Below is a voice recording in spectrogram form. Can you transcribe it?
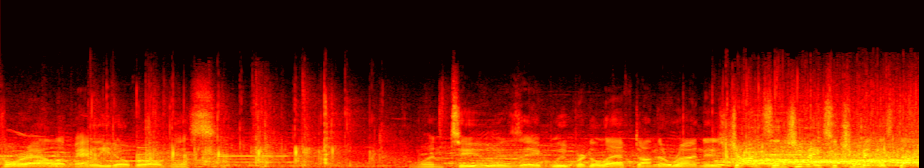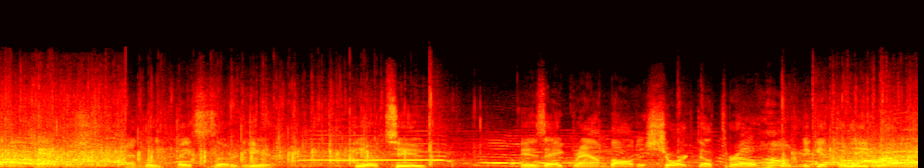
for Alabama. Lead over Ole Miss. One-two is a blooper to left. On the run is Johnson. She makes a tremendous diving catch. And the bases loaded here. The 0-2 is a ground ball to short. They'll throw home to get the lead runner.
